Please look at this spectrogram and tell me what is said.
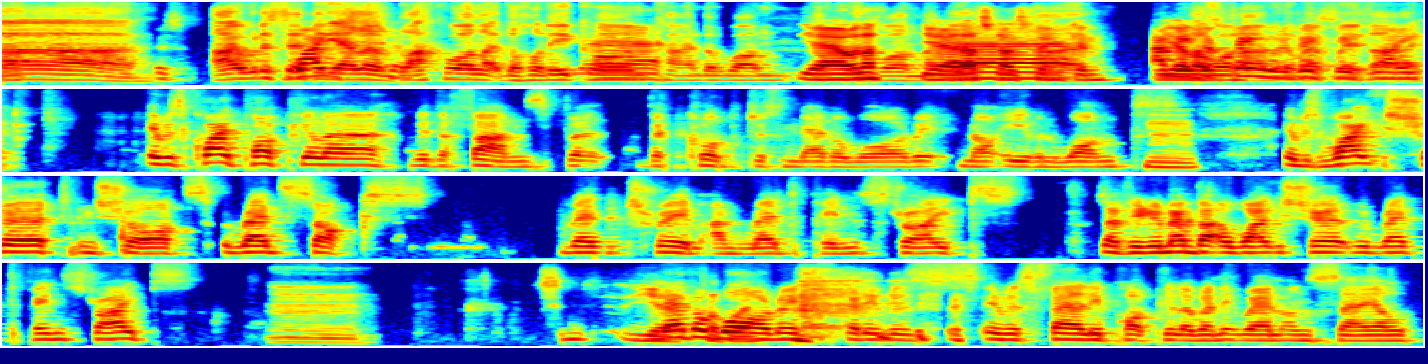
Ah, was I would have said white the yellow and black one, like the honeycomb Yeah. kind of one. Yeah, well, chocolate that's, one, yeah, that's what I was thinking. I mean, the one. thing I with would've this is with, like, it was quite popular with the fans, but the club just never wore it, not even once. Hmm. It was white shirt and shorts, red socks, red trim, and red pinstripes. So if you remember a white shirt with red pinstripes, Mm. Yeah, never probably. wore it, but it was it was fairly popular when it went on sale.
